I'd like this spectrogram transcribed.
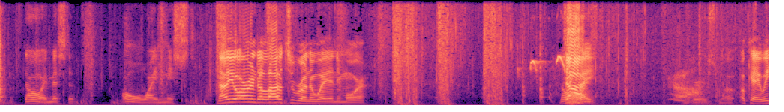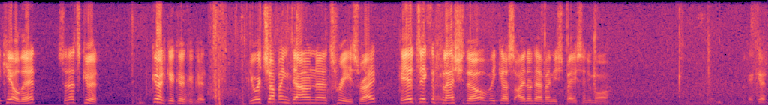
now. No, I missed it. Oh, I missed. Now you aren't allowed to run away anymore. No, Die! Very. Okay, we killed it. So that's good. Good, good, good, good, good. You were chopping down uh, trees, right? Can you take the Yes, I- flash though? Because I don't have any space anymore. Okay, good.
